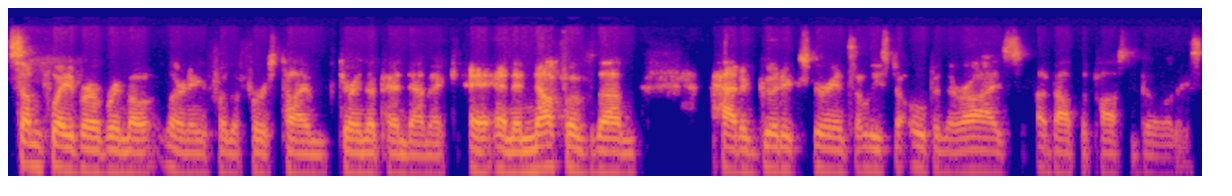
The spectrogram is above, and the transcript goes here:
some flavor of remote learning for the first time during the pandemic, and, and enough of them had a good experience, at least to open their eyes about the possibilities.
